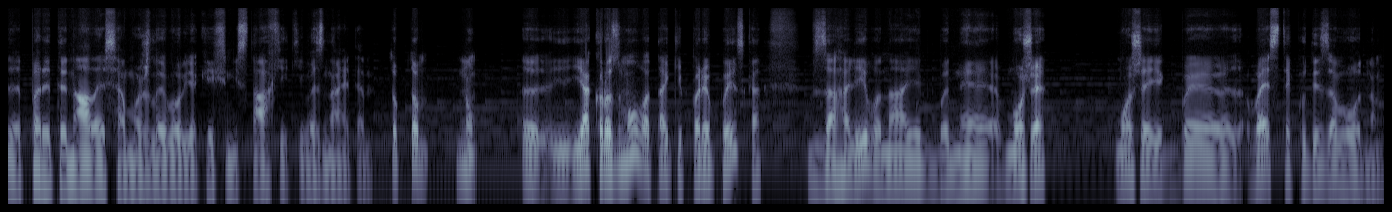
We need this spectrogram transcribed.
е, перетиналися, можливо, в якихось містах, які ви знаєте. Тобто, ну, е, як розмова, так і переписка, взагалі вона якби не може, може якби вести куди завгодно.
